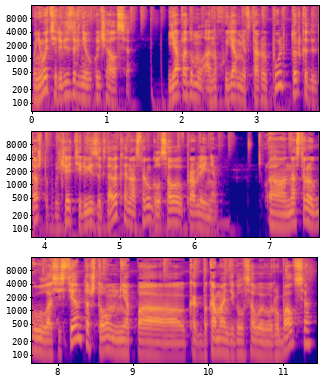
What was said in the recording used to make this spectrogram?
У него телевизор не выключался. Я подумал, а нахуя мне второй пульт только для того, чтобы включать телевизор? Давай-ка я настрою голосовое управление. Э, настрою Google Ассистента, что он мне по как бы команде голосовой вырубался.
